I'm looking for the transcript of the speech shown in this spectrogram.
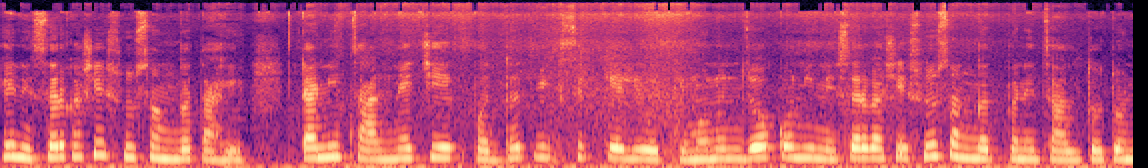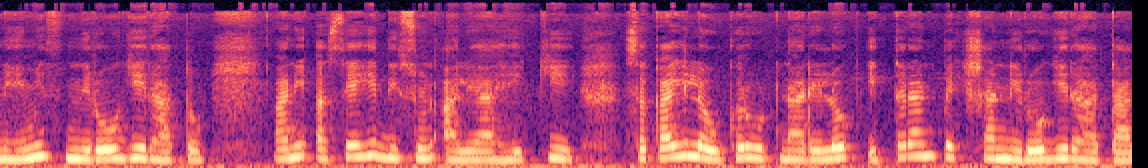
हे निसर्गाशी सुसंगत आहे. त्यांनी चालण्याची एक पद्धत विकसित केली होती. म्हणून जो कोणी निसर्गाशी सुसंगतपणे चालतो तो नेहमीच निरोगी राहतो. आणि असेही दिसून आले आहे की सकाळी लवकर उठणारे लोक इतरांपेक्षा निरोगी राहतात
